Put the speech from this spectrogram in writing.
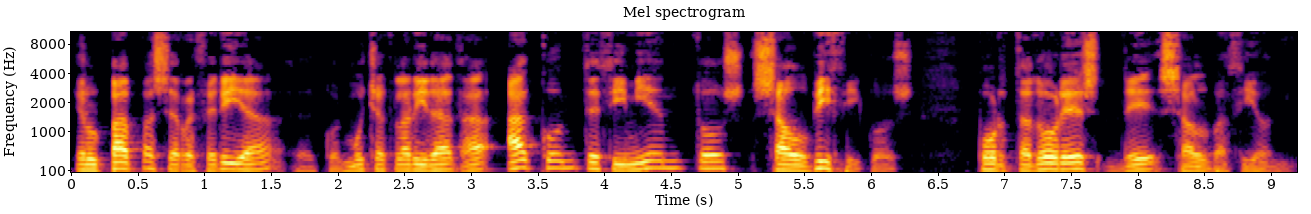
el Papa se refería eh, con mucha claridad a acontecimientos salvíficos, portadores de salvación.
